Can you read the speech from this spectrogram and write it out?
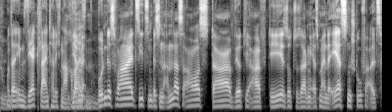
mhm. und dann eben sehr kleinteilig nachweisen. Ja, bundesweit sieht es ein bisschen anders aus. Da wird die AfD sozusagen erstmal in der ersten Stufe als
